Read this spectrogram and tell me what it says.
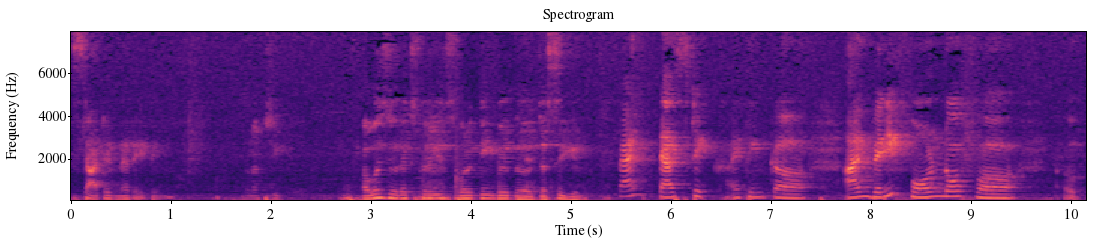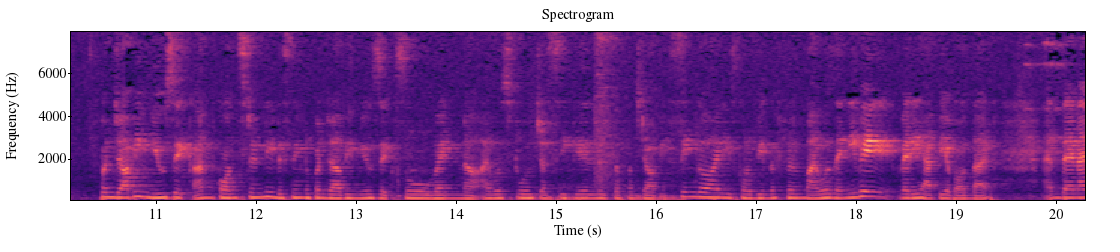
started narrating. How was your experience working with uh, Jesse Gill? Fantastic. I think uh, I'm very fond of uh, uh, Punjabi music. I'm constantly listening to Punjabi music. So when uh, I was told Jassi Gill is a Punjabi singer and he's going to be in the film, I was anyway very happy about that and then I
